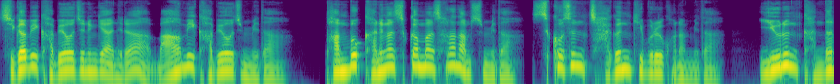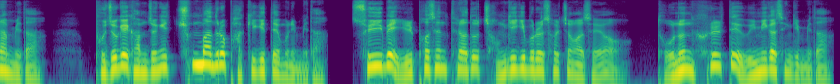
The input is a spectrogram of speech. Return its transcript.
지갑이 가벼워지는 게 아니라 마음이 가벼워집니다. 반복 가능한 습관만 살아남습니다. 스콧은 작은 기부를 권합니다. 이유는 간단합니다. 부족의 감정이 충만으로 바뀌기 때문입니다. 수입의 1%라도 정기 기부를 설정하세요. 돈은 흐를 때 의미가 생깁니다.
